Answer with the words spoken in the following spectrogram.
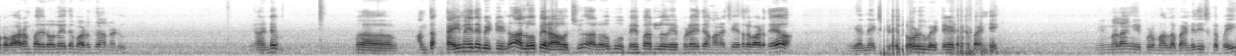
ఒక వారం పది రోజులు అయితే పడుతుంది అన్నాడు. అంటే అంత టైం అయితే పెట్టిండు. ఆ లోపే రావచ్చు. ఆ లోపు పేపర్లు ఎప్పుడైతే మన చేతిలో పడతాయో ఇక నెక్స్ట్ డే లోడ్కి పెట్టేయడమే బండి. నిమ్మలంగా ఇప్పుడు మళ్ళీ బండి తీసుకుపోయి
